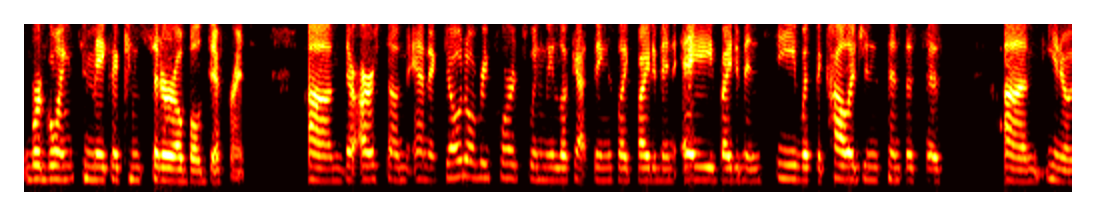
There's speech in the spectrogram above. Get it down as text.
we're going to make a considerable difference. Um, there are some anecdotal reports when we look at things like vitamin A, vitamin C with the collagen synthesis, um, you know,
